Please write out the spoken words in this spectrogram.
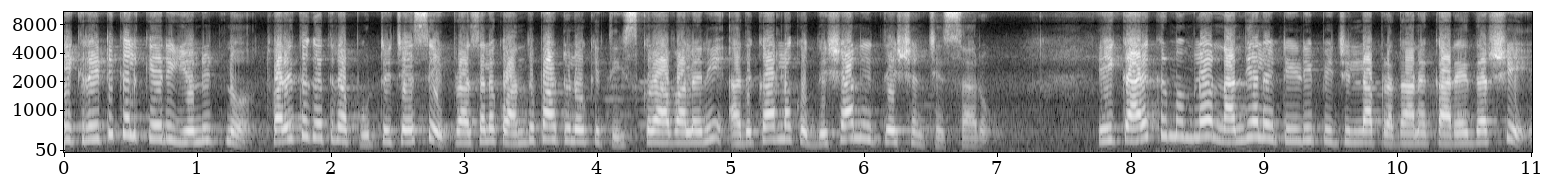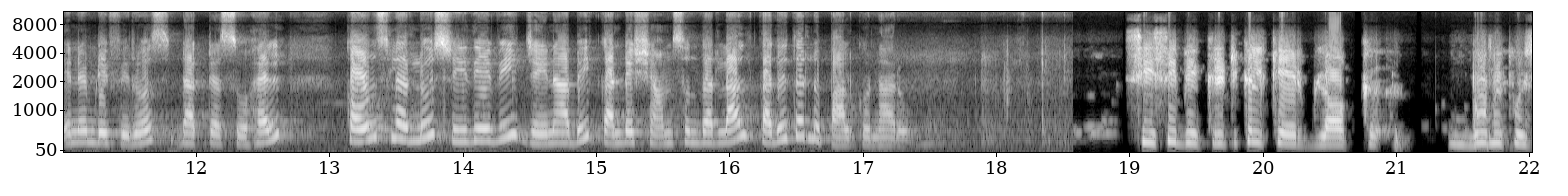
ఈ క్రిటికల్ కేర్ యూనిట్ను త్వరితగతిన పూర్తి చేసి ప్రజలకు అందుబాటులోకి తీసుకురావాలని అధికారులకు దిశానిర్దేశం చేశారు. ఈ కార్యక్రమంలో నంద్యాల టీడీపీ జిల్లా ప్రధాన కార్యదర్శి ఎన్ఎండి ఫిరోజ్ డాక్టర్ సుహెల్ కౌన్సిలర్లు శ్రీదేవి జైనాబి కండే శ్యామ్ సుందర్లాల్ తదితరులు పాల్గొన్నారు. సిసిబి క్రిటికల్ కేర్ బ్లాక్ భూమి పూజ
